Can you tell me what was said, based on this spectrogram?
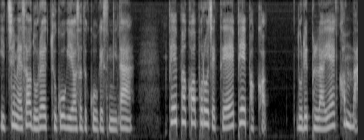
이쯤에서 노래 두 곡 이어서 듣고 오겠습니다. 페이퍼컷 프로젝트의 페이퍼컷, 노리플라이의 컴마.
